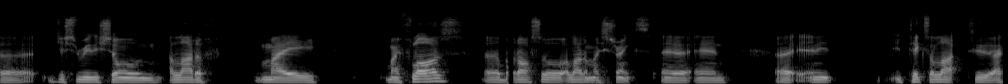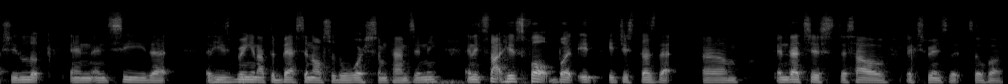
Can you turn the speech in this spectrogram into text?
uh just really shown a lot of my my flaws uh, but also a lot of my strengths uh, and uh and it it takes a lot to actually look and and see that that he's bringing out the best and also the worst sometimes in me. And it's not his fault but it it just does that. Um and that's just that's how i've experienced it so far.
